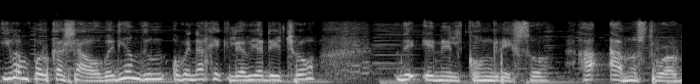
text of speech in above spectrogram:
Iban por Callao, venían de un homenaje que le habían hecho en el Congreso a Armstrong.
